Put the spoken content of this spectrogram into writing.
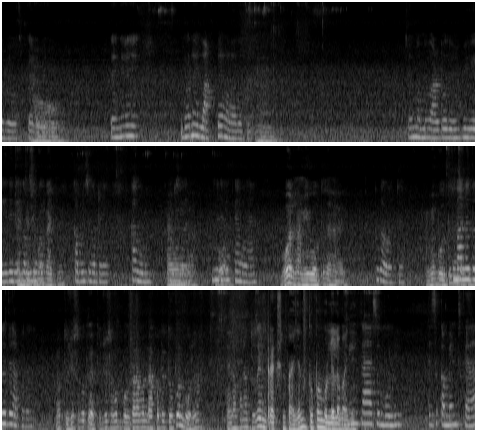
व्यवस्थित हो हो त्यांनी हे लागतंय मला. चल मम्मी वाट बघ मी गेली तिथे त्यांच्याशी कपडे पण काहीतरी कपडे सुकट काय बोलू काय बोलू तुझ्यावर? का? मी बोल. तिथे काय बोला बोल ना मी काही तू काय बोलतो मी बोलतोच तू दाखवतो मग तुझ्यासोबत काय तुझ्यासोबत बोलताना पण दाखवते तू पण बोल ना त्या लोकांना तुझं इंटरॅक्शन पाहिजे ना तू पण बोललेलं पाहिजे मी काय असं बोलू त्याचं कमेंट्स करा.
